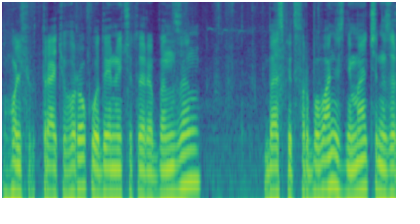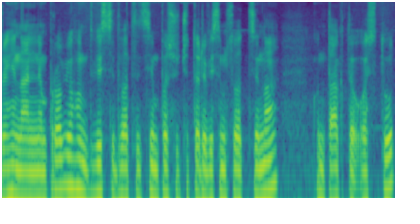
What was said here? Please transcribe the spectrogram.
Гольф третього року, 1,4 бензин. Без підфарбування з Німеччини з оригінальним пробігом. 227 пишу 4800 ціна. Контакти ось тут.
